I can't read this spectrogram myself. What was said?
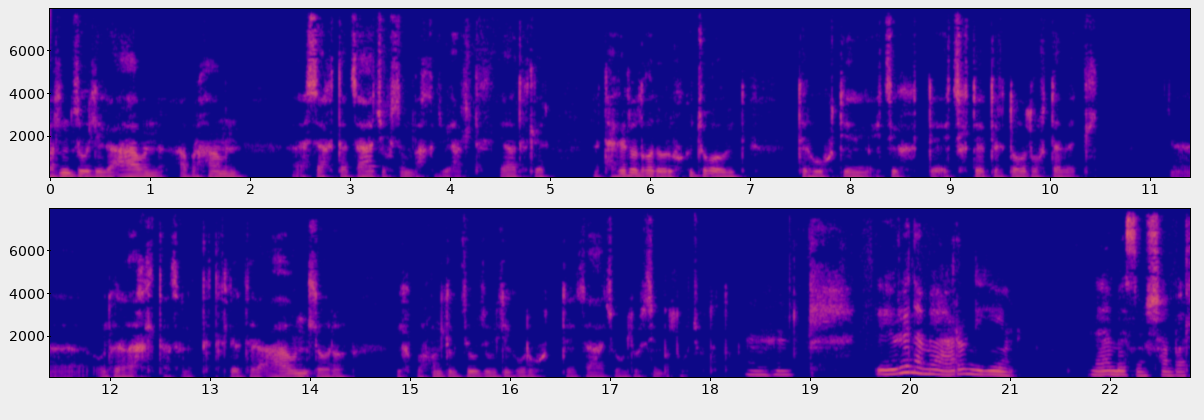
олон зүйлийг аав нь Авраам нь Исаакта зааж өгсөн байх гэж би хардаг. Яагаад тэгэхээр тахил болгоод өргөх гэж байгаа үед тэр хүүхдийн эцэгтэй эцэгтэй тэр дуулууртай байдал үнэхээр гайхалтай санагддаг. Тэгэхээр тэр аав нь л өөрөө их бурханлаг зөв зүйлийг өөр хүүхдэд зааж өглөөсөн болов уу гэж боддог. Аа. Тэгээ Еврей намын 11-ийн 8-аас унших юм бол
